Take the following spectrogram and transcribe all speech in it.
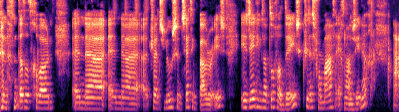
dat het gewoon een, een uh, translucent setting powder is, is denk ik dan toch wel deze. Ik vind het formaat echt waanzinnig. Nou,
